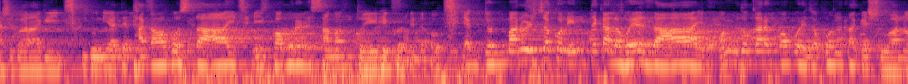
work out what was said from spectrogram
আসবার আগে দুনিয়াতে থাকা অবস্থায় এই কবরের সামান তৈরি করে নাও। একজন মানুষ যখন ইন্তেকাল হয়ে যায়, অন্ধকার কবরে যখন তাকে শোয়ানো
